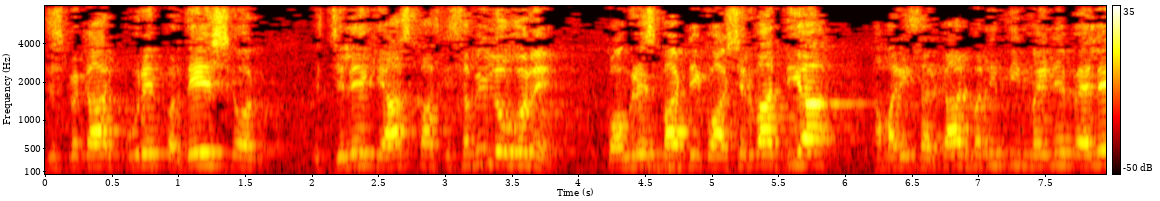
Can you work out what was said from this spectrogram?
जिस प्रकार पूरे प्रदेश और इस ज़िले के आसपास के सभी लोगों ने कांग्रेस पार्टी को आशीर्वाद दिया। हमारी सरकार बनी तीन महीने पहले।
